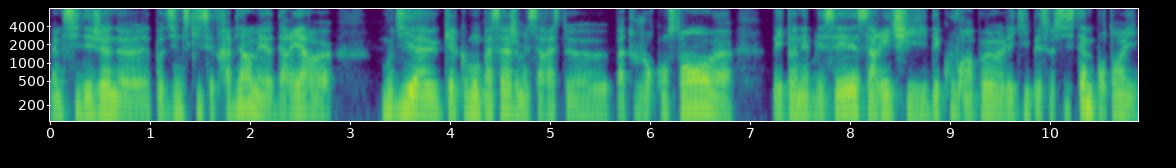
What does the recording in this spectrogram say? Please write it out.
même si des jeunes, euh, Podzimski c'est très bien, mais derrière euh, Moody a eu quelques bons passages, mais ça reste pas toujours constant. Peyton est blessé, Saric il découvre un peu l'équipe et ce système. Pourtant, il,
